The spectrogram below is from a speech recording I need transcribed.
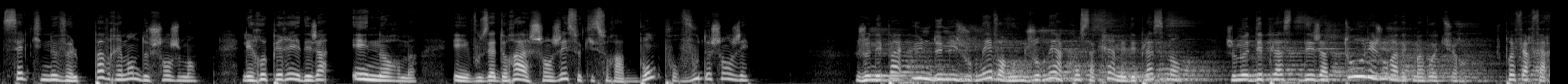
celles qui ne veulent pas vraiment de changement. Les repérer est déjà énorme et vous aidera à changer ce qui sera bon pour vous de changer. Je n'ai pas une demi-journée, voire une journée à consacrer à mes déplacements. Je me déplace déjà tous les jours avec ma voiture. Je préfère faire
